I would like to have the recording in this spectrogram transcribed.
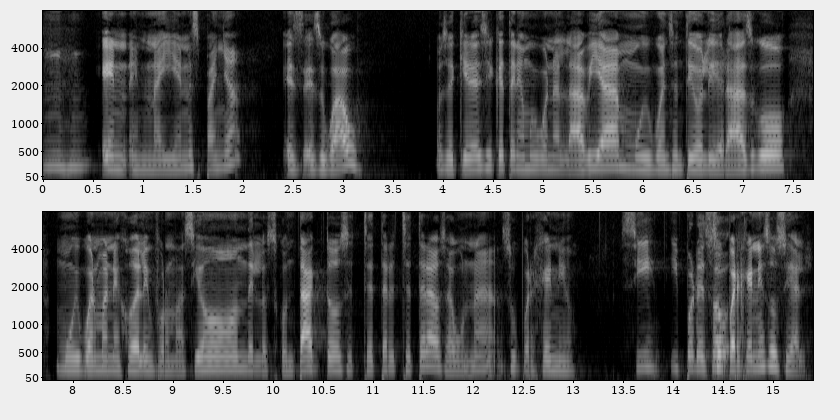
En, en ahí en España, es, es wow. O sea, quiere decir que tenía muy buena labia, muy buen sentido de liderazgo, muy buen manejo de la información, de los contactos, etcétera, etcétera. O sea, una super genio. Sí, y por eso... Super genio social.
